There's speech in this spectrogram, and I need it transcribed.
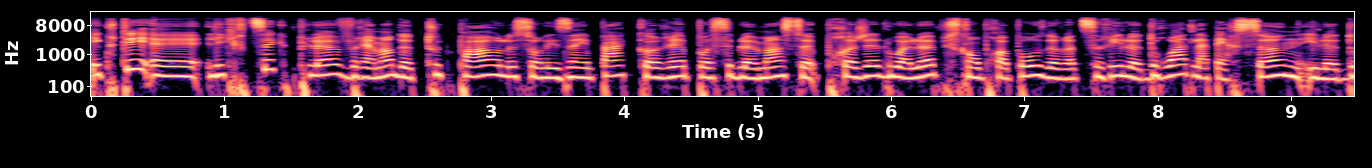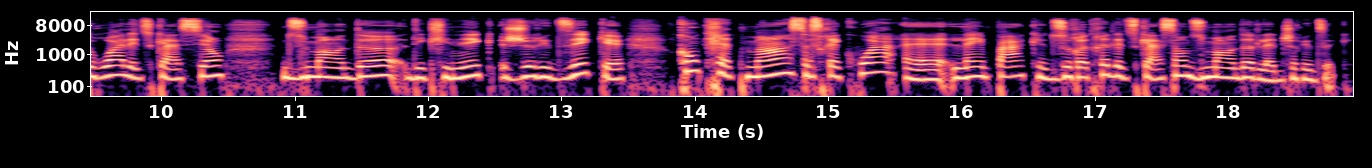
Écoutez, euh, les critiques pleuvent vraiment de toutes parts sur les impacts qu'aurait possiblement ce projet de loi-là, puisqu'on propose de retirer le droit de la personne et le droit à l'éducation du mandat des cliniques juridiques. Concrètement, ce serait quoi euh, l'impact du retrait de l'éducation du mandat de l'aide juridique?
